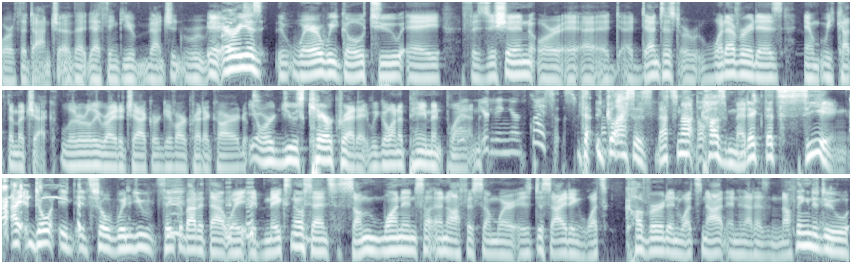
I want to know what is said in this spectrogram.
orthodontia that I think you mentioned. Areas where we go to a physician or a, a, a dentist or whatever it is and we cut them a check literally write a check or give our credit card or use care credit. We go on a payment plan. You're getting your glasses. that, glasses that's not cosmetic that's seeing. I don't it, it, so when you think about it that way it makes no sense. Someone in so- an office somewhere is deciding what's covered and what's not and that has nothing to do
